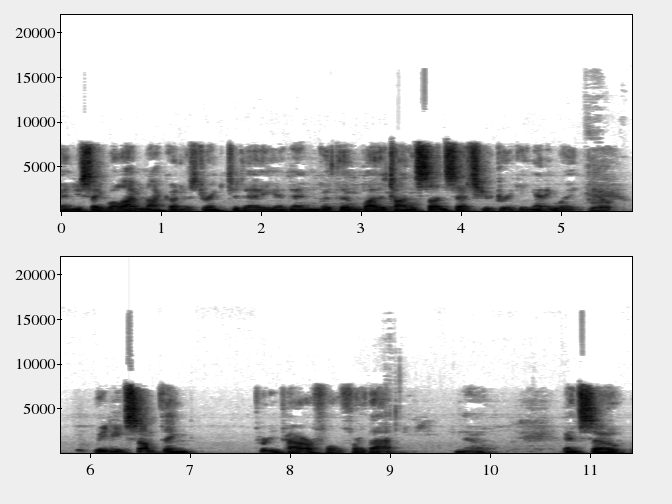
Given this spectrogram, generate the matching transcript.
and you say, "Well, I'm not going to drink today," and then but the, by the time the sun sets, you're drinking anyway. Yeah. We need something pretty powerful for that, you know, and so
